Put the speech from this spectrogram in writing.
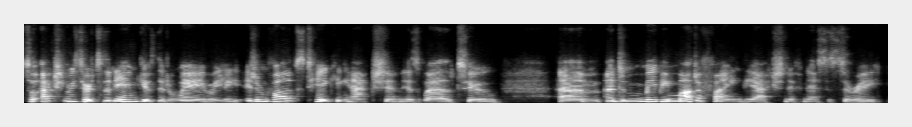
So action research, the name gives it away, really. It involves taking action as well too, um, and maybe modifying the action if necessary.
